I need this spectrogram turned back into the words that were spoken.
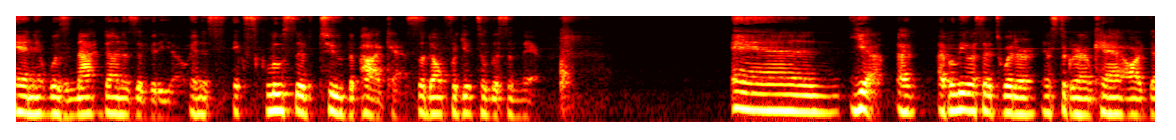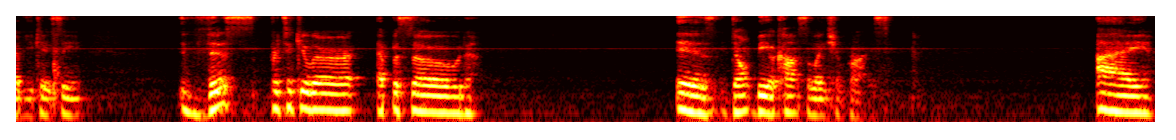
and it was not done as a video and it's exclusive to the podcast. So don't forget to listen there. And yeah, I, I believe I said Twitter, Instagram, KIRWKC. This particular episode is Don't Be a Consolation Prize. I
